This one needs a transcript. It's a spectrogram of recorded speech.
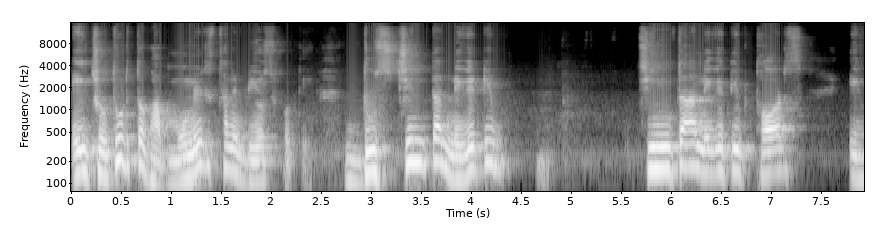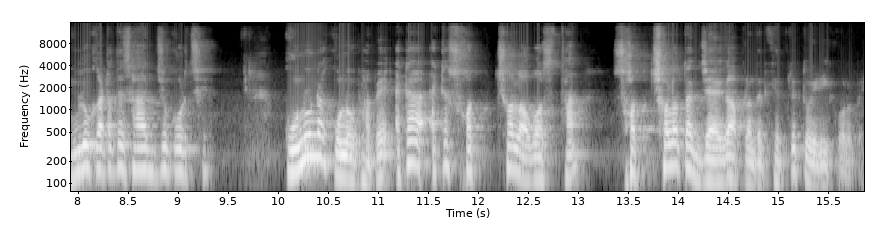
এই চতুর্থ ভাব, মনের স্থানে বৃহস্পতি। দুশ্চিন্তা নেগেটিভ চিন্তা নেগেটিভ থটস এগুলো কাটাতে সাহায্য করছে। কোনো না কোনোভাবে একটা একটা সচ্ছল অবস্থা, সচ্ছলতার জায়গা আপনাদের ক্ষেত্রে তৈরি করবে।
